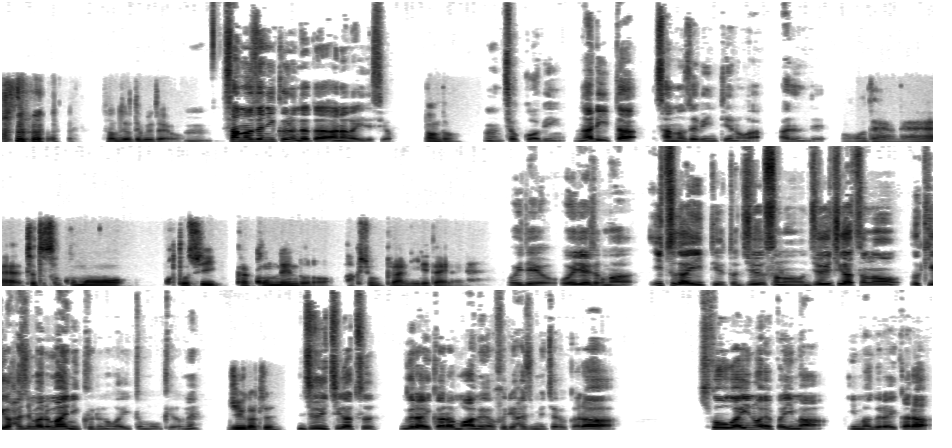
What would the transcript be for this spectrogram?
ちゃんとやってくれたよ。うん。サノゼに来るんだったら穴がいいですよ。なんだ？ううん、直行便。成田、三ノ瀬便っていうのがあるんで。そうだよね。ちょっとそこも今年か今年度のアクションプランに入れたいね。おいでよ。おいでよとか、まあ、いつがいいっていうと、10その、11月の雨季が始まる前に来るのがいいと思うけどね。10月？11月ぐらいからもう雨が降り始めちゃうから、気候がいいのはやっぱ今、今ぐらいから、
